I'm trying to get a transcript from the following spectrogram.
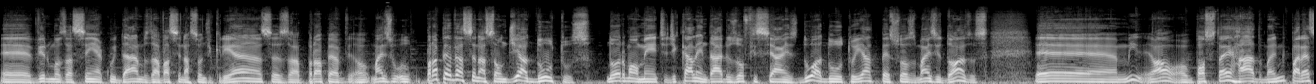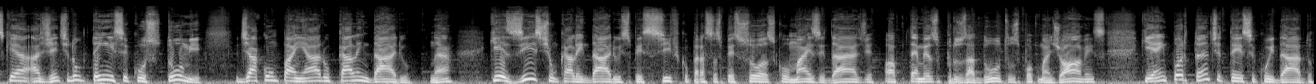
é, virmos assim a cuidarmos da vacinação de crianças, a própria, mas a própria vacinação de adultos, normalmente de calendários oficiais do adulto e as pessoas mais idosas, é, eu posso estar errado, mas me parece que a, a gente não tem esse costume de acompanhar o calendário né? Que existe um calendário específico para essas pessoas com mais idade, até mesmo para os adultos um pouco mais jovens, que é importante ter esse cuidado.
